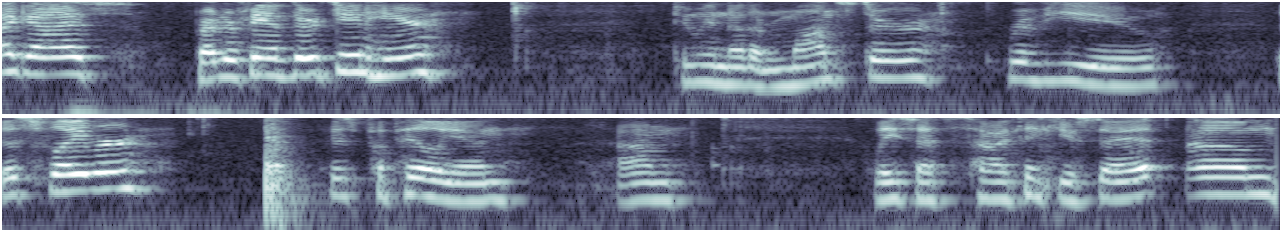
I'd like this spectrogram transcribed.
Hi guys, Predator Fan 13 here, doing another monster review. This flavor is Papillion. Um, at least that's how I think you say it. Um,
